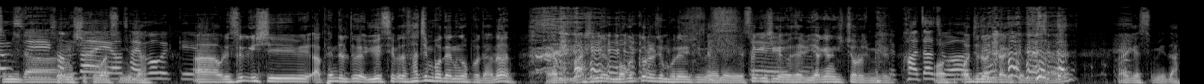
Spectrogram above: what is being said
소영 씨 소영 씨 감사해요. 고맙습니다. 잘 먹을게요. 아, 우리 슬기 씨 아, 팬들도 USB에다 사진 보내는 것보다는 예, 맛있는 먹을 거를 좀 보내주시면 슬기 네. 씨가 요새 영양식적으로 좀 과자 좋아하고요. 어, 어지러지하기 때문에. 알겠습니다.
